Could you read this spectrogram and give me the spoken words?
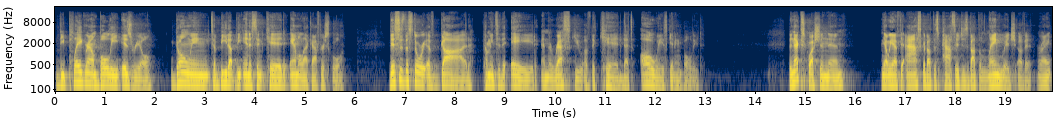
the playground bully Israel going to beat up the innocent kid Amalek after school. This is the story of God coming to the aid and the rescue of the kid that's always getting bullied. The next question, then, that we have to ask about this passage is about the language of it, right?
